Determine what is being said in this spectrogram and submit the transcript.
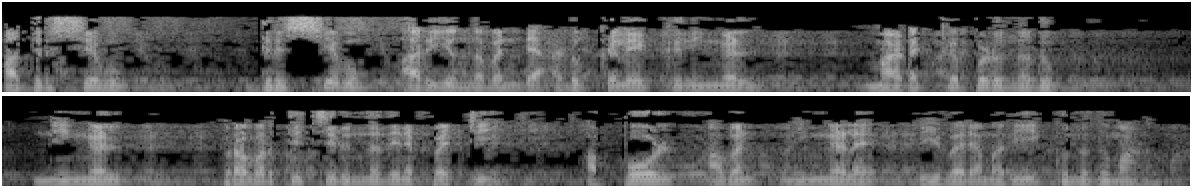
അദൃശ്യവും ദൃശ്യവും അറിയുന്നവന്റെ അടുക്കലേക്ക് നിങ്ങൾ മടക്കപ്പെടുന്നതും നിങ്ങൾ പ്രവർത്തിച്ചിരുന്നതിനെപ്പറ്റി അപ്പോൾ അവൻ നിങ്ങളെ വിവരമറിയിക്കുന്നതുമാണ്.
